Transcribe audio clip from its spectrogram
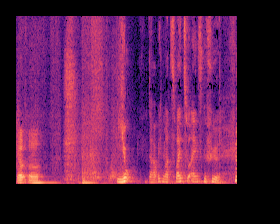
Ja, äh. Jo, da habe ich mal 2 zu 1 geführt.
